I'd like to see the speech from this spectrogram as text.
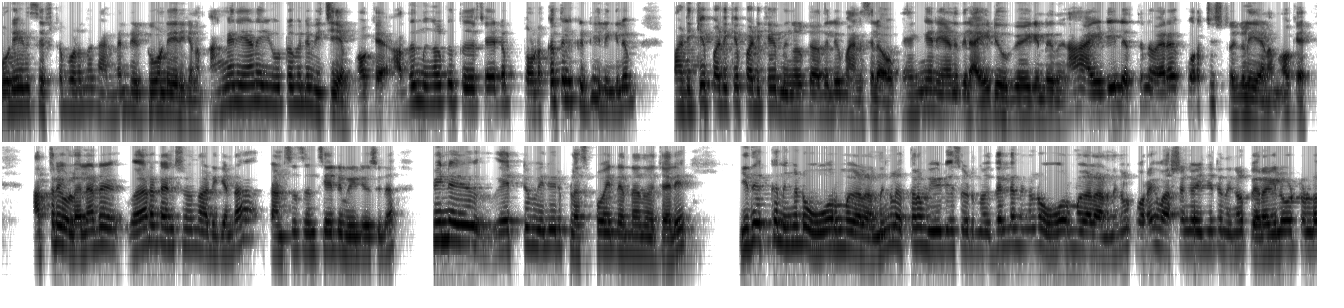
ഓഡിയൻസ് ഇഷ്ടപ്പെടുന്ന കണ്ടന്റ് ഇട്ടുകൊണ്ടേയിരിക്കണം. അങ്ങനെയാണ് യൂട്യൂബിന്റെ വിജയം. ഓക്കെ അത് നിങ്ങൾക്ക് തീർച്ചയായിട്ടും തുടക്കത്തിൽ കിട്ടിയില്ലെങ്കിലും പഠിക്കെ പഠിക്കെ പഠിക്കെ നിങ്ങൾക്ക് അതിൽ മനസ്സിലാവും. എങ്ങനെയാണ് ഇതിൽ ഐഡിയ ഉപയോഗിക്കേണ്ടത് ആ ഐഡിയയിൽ എത്തുന്ന വരെ കുറച്ച് സ്ട്രഗിൾ ചെയ്യണം. ഓക്കെ അത്രേ ഉള്ളൂ. അല്ലാണ്ട് വേറെ ടെൻഷൻ ഒന്നും അടിക്കേണ്ട. കൺസിസ്റ്റൻസി ആയിട്ട് വീഡിയോസ് ഇടുക. പിന്നെ ഏറ്റവും വലിയൊരു പ്ലസ് പോയിന്റ് എന്താണെന്ന് വെച്ചാൽ ഇതൊക്കെ നിങ്ങളുടെ ഓർമ്മകളാണ്. നിങ്ങൾ എത്ര വീഡിയോസ് ഇടുന്നു ഇതെല്ലാം നിങ്ങളുടെ ഓർമ്മകളാണ്. നിങ്ങൾ കുറെ വർഷം കഴിഞ്ഞിട്ട് നിങ്ങൾ പിറകിലോട്ടുള്ള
